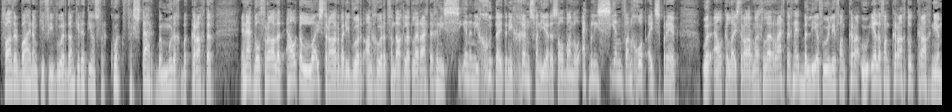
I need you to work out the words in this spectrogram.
Vader, baie dankie vir u woord. Dankie dat u ons verkoop, versterk, bemoedig, bekragtig. En ek wil vra dat elke luisteraar wat die woord aangehoor het vandag, laat hulle regtig in die seën en die goedheid en die guns van die Here sal wandel. Ek wil die seën van God uitspreek oor elke luisteraar. Mag hulle regtig net beleef hoe hulle van krag, hoe hulle van krag tot krag neem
